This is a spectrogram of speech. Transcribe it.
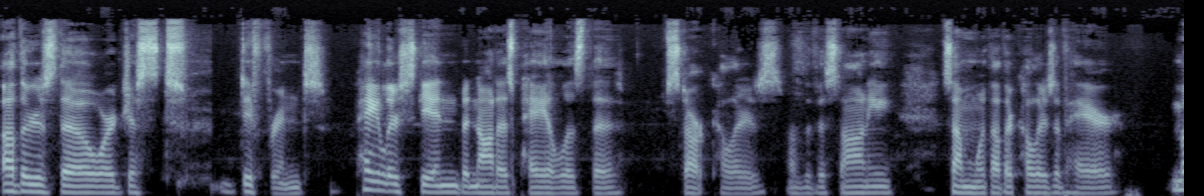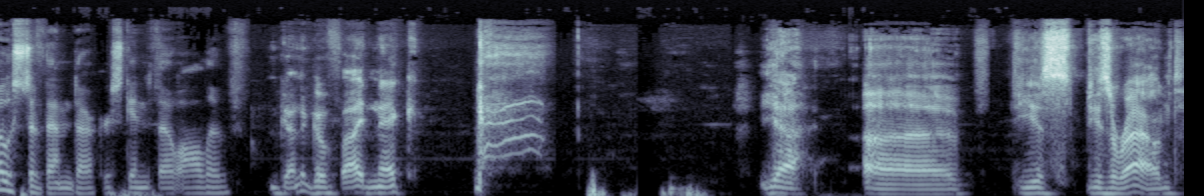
others, though, are just different. Paler skin, but not as pale as the stark colors of the Vistani. Some with other colors of hair. Most of them darker skinned, though, olive. I'm gonna go find Nick. Yeah, uh, he's he's around.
